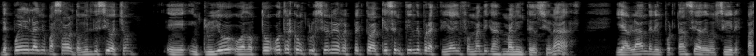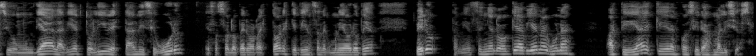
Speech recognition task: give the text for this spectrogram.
Después, el año pasado, el 2018, eh, incluyó o adoptó otras conclusiones respecto a qué se entiende por actividades informáticas malintencionadas y hablan de la importancia de un ciberespacio mundial, abierto, libre, estable y seguro. Esos son los veros rectores que piensa la Comunidad Europea, pero también señaló que habían algunas actividades que eran consideradas maliciosas.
